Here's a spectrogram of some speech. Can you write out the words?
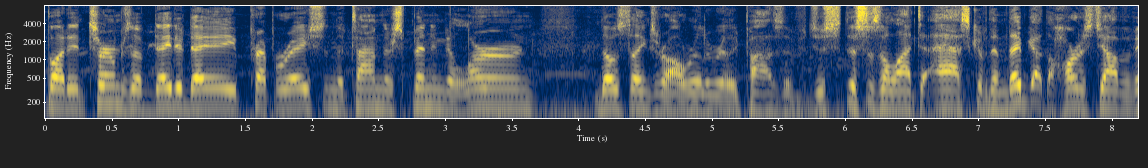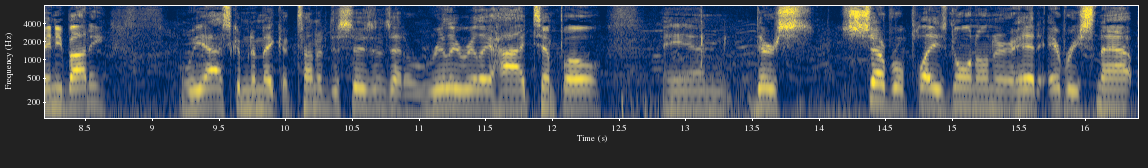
But in terms of day to day preparation, the time they're spending to learn, those things are all really really positive. Just this is a lot to ask of them. They've got the hardest job of anybody. We ask them to make a ton of decisions at a really really high tempo, and there's several plays going on in their head every snap.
